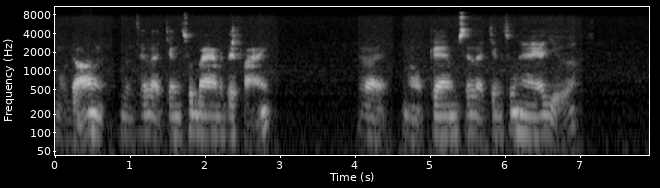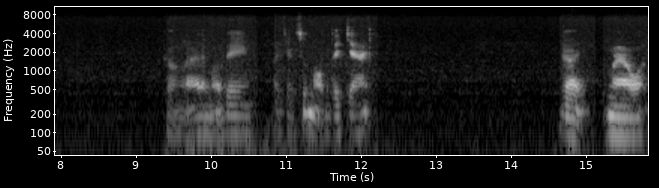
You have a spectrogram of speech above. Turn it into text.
Màu đỏ mình sẽ là chân số 3 bên tay phải. Rồi, màu cam sẽ là chân số 2 ở giữa. Còn lại là màu đen ở chân số 1 bên tay trái. Rồi, màu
